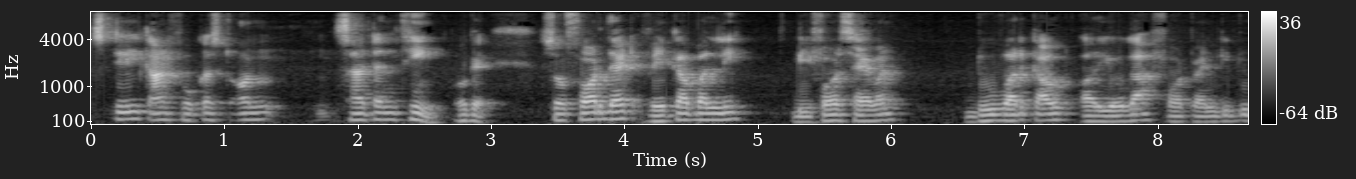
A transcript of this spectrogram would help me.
still can't focused on certain thing okay so for that wake up early before seven do workout और yoga for twenty to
